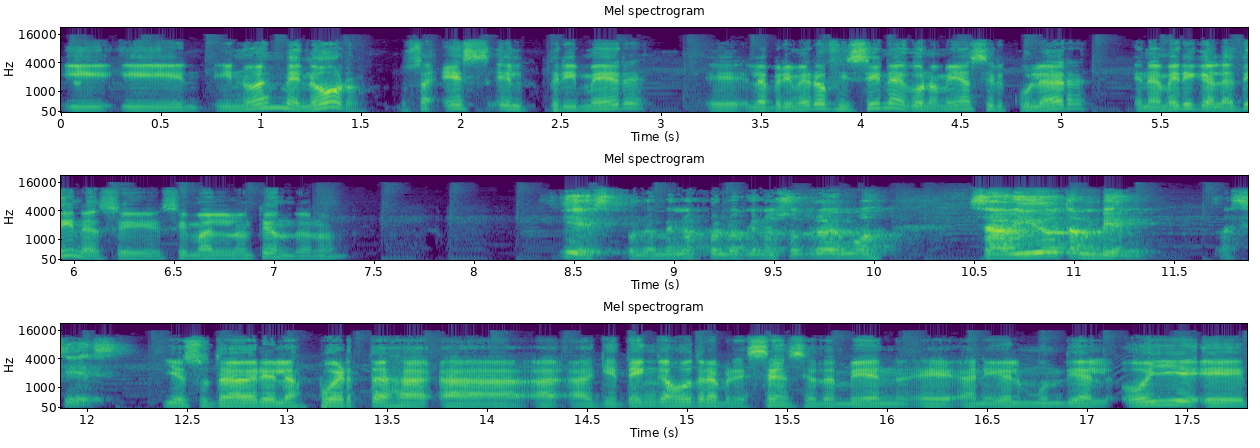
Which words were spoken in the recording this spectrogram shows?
y, no es menor, o sea, es el primer, eh, la primera oficina de economía circular en América Latina, si, si mal no entiendo, ¿no? Sí es, por lo menos por lo que nosotros hemos sabido también, así es. Y eso te abre las puertas a, que tengas otra presencia también eh, a nivel mundial. Oye, eh,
